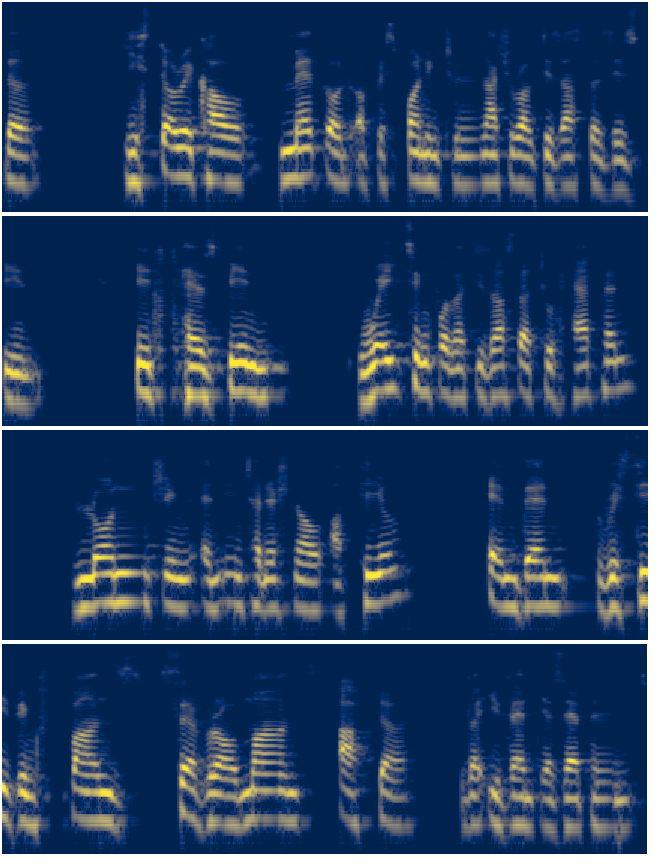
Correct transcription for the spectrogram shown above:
the historical method of responding to natural disasters has been, it has been waiting for the disaster to happen, launching an international appeal, and then receiving funds several months after the event has happened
